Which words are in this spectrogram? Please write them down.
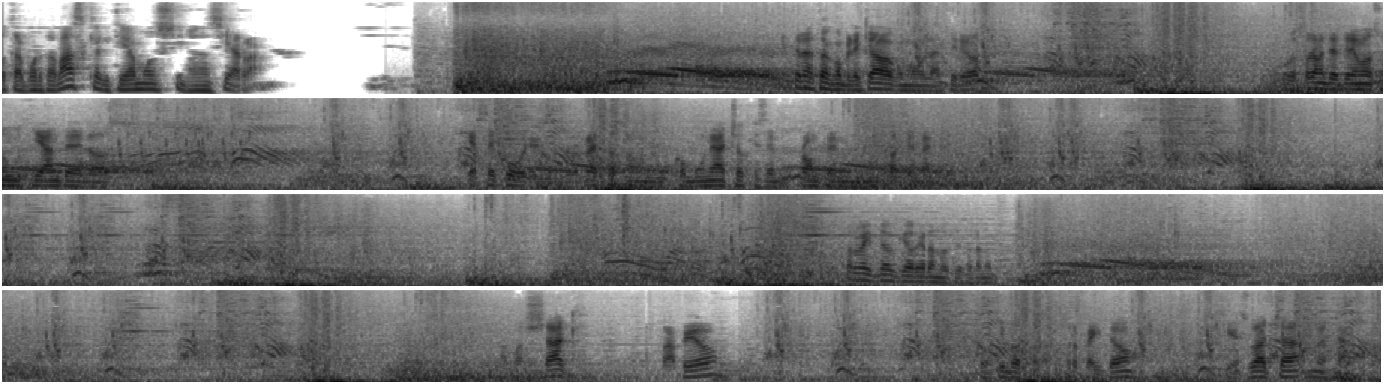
Otra puerta más que activamos y nos encierran. Este no es tan complicado como el anterior. Porque solamente tenemos un gigante de los que se cubren. El resto son como un hacho que se rompen fácilmente. Perfecto, quedó grandote solamente. Jack. Rápido. Perfecto. Sigue su hacha, no es nada.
